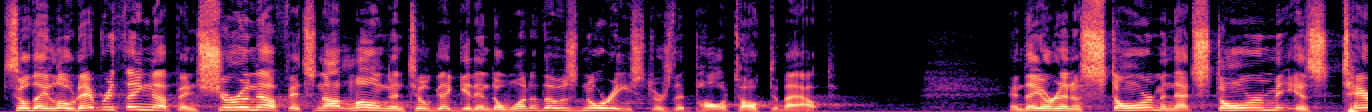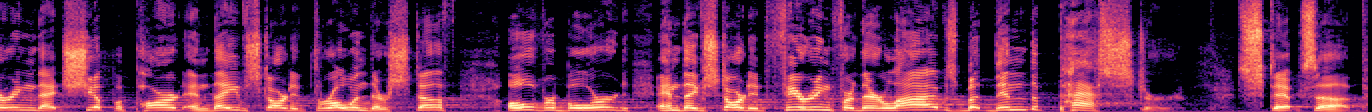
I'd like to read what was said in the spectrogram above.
So they load everything up, and sure enough, it's not long until they get into one of those nor'easters that Paul talked about. And they are in a storm, and that storm is tearing that ship apart, and they've started throwing their stuff overboard, and they've started fearing for their lives. But then the pastor steps up.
